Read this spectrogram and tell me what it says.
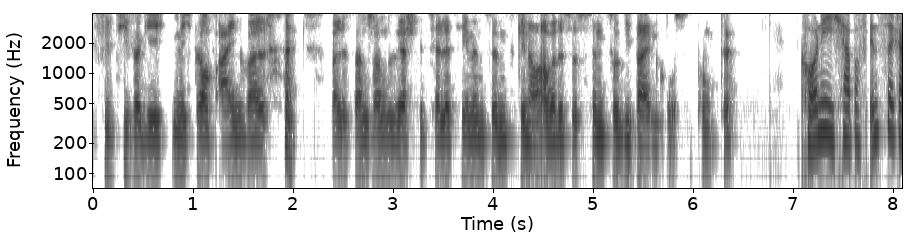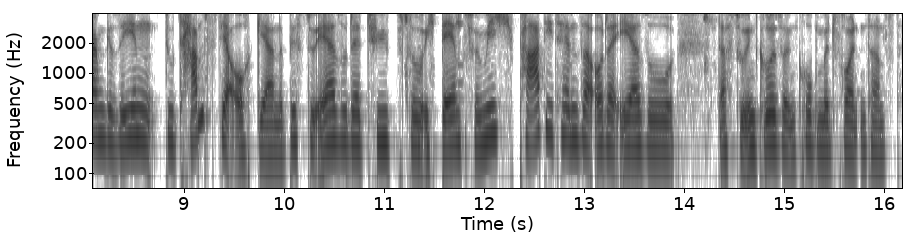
viel tiefer gehe ich nicht drauf ein, weil, weil es dann schon sehr spezielle Themen sind. Genau, aber das ist, sind so die beiden großen Punkte. Conny, ich habe auf Instagram gesehen, du tanzt ja auch gerne. Bist du eher so der Typ, so ich dance für mich, Partytänzer oder eher so, dass du in größeren Gruppen mit Freunden tanzt?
